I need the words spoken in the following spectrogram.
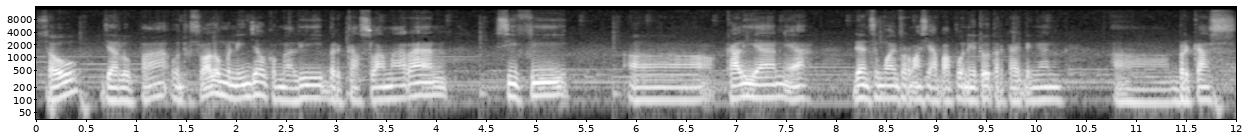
So, jangan lupa untuk selalu meninjau kembali berkas lamaran, CV uh, eh, kalian ya dan semua informasi apa pun itu terkait dengan uh, berkas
